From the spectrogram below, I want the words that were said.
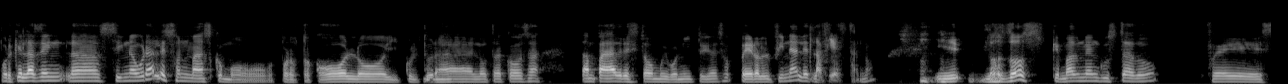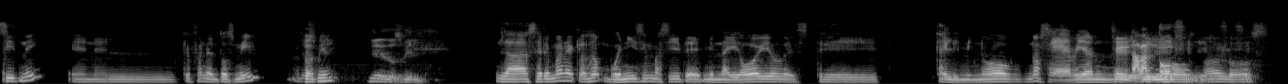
porque las, de- las inaugurales son más como protocolo y cultural, otra cosa, tan padres y todo muy bonito y eso, pero al final es la fiesta, ¿no? Y los dos que más me han gustado fue Sydney, en el, que fue en el 2000, 2000. De 2000. La ceremonia de clausura, buenísima, así, de Midnight Oil, este, Kylie Minogue, no sé, habían, Sí, estaban todos, sí, ¿no? sí. Los,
